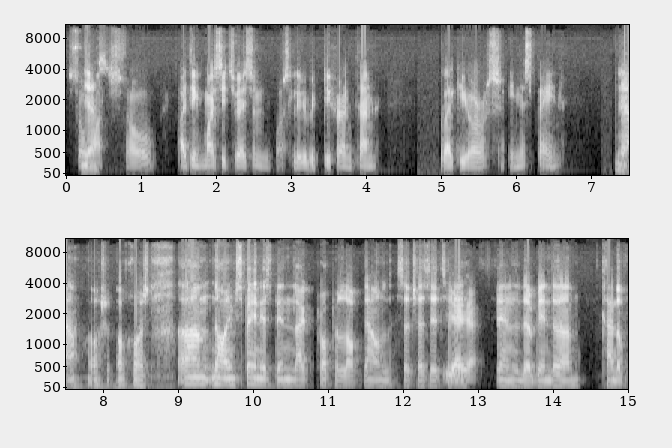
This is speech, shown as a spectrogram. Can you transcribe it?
so Yes. much so i think my situation was a little bit different than like yours in Spain. Yeah, of, course. Um, no, in Spain it's been like proper lockdown, such as Italy. Yeah, yeah. And they've been the kind of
